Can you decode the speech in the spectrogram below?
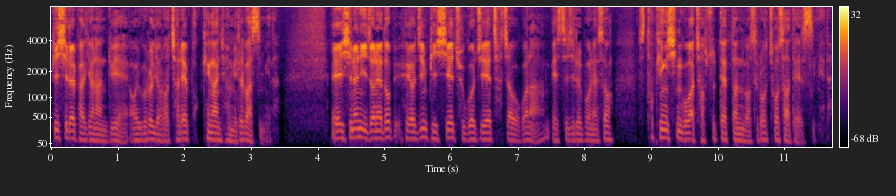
B씨를 발견한 뒤에 얼굴을 여러 차례 폭행한 혐의를 받습니다. A씨는 이전에도 헤어진 B씨의 주거지에 찾아오거나 메시지를 보내서 스토킹 신고가 접수됐던 것으로 조사됐습니다.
